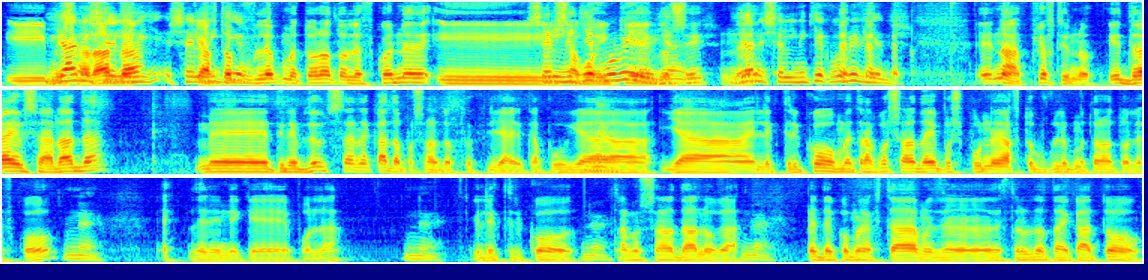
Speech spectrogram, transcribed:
Η Γιάννη, σε Mi40 ελληνική- σε και αυτό ελληνική- που βλέπουμε τώρα το λευκό είναι η Σε ελληνική εισαγωγική εκπομπή. έκδοση. Γιάννη. Ναι. Γιάννη, σε ελληνική εκπομπή βγαίνεις. Ε, να, πιο φτηνό. Η Drive 40 Με την επιδότηση θα είναι κάτω από 48 χιλιάρικα που για, Ναι. για ηλεκτρικό με 340 ύπους που είναι αυτό που βλέπουμε τώρα το λευκό Ναι, ε, δεν είναι και πολλά. ναι. Ηλεκτρικό Ναι. 340 άλογα Ναι. 5,7 με ε, δευτερόλεπτα τα 100.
